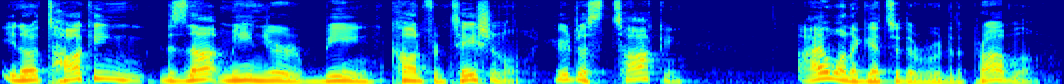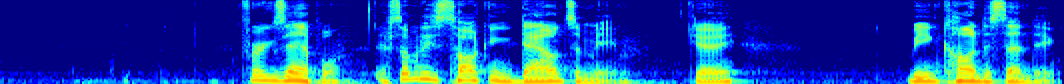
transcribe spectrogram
You know, talking does not mean you're being confrontational. You're just talking. I want to get to the root of the problem. For example, if somebody's talking down to me okay, being condescending,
